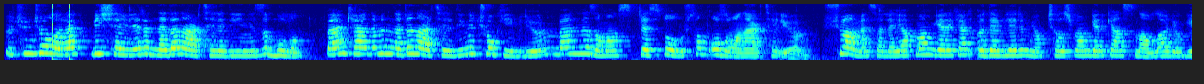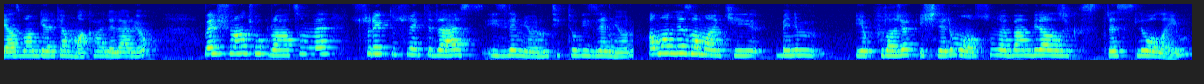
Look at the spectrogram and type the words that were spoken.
Üçüncü olarak bir şeyleri neden ertelediğinizi bulun. Ben kendimin neden ertelediğini çok iyi biliyorum. Ben ne zaman stresli olursam o zaman erteliyorum. Şu an mesela yapmam gereken ödevlerim yok, çalışmam gereken sınavlar yok, yazmam gereken makaleler yok. Ve şu an çok rahatım ve sürekli sürekli Reels izlemiyorum, TikTok izlemiyorum. Ama ne zaman ki benim yapılacak işlerim olsun ve ben birazcık stresli olayım.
